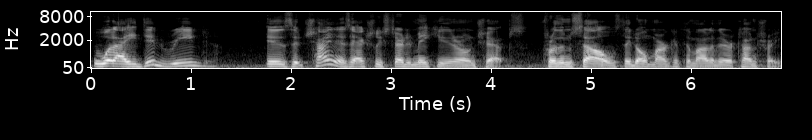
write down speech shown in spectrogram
what I did read is that China has actually started making their own chips for themselves. They don't market them out of their country.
